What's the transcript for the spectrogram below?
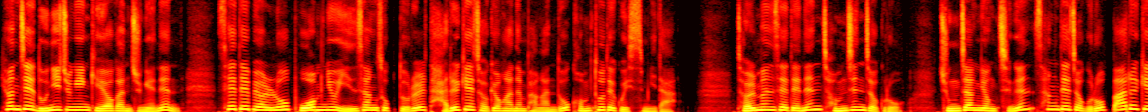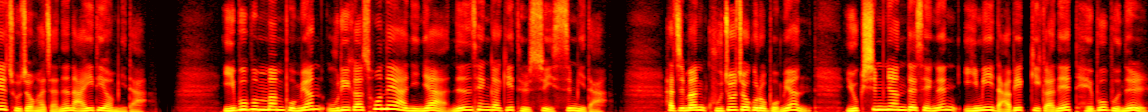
현재 논의 중인 개혁안 중에는 세대별로 보험료 인상 속도를 다르게 적용하는 방안도 검토되고 있습니다. 젊은 세대는 점진적으로, 중장년층은 상대적으로 빠르게 조정하자는 아이디어입니다. 이 부분만 보면 우리가 손해 아니냐는 생각이 들 수 있습니다. 하지만 구조적으로 보면 60년대생은 이미 납입 기간의 대부분을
